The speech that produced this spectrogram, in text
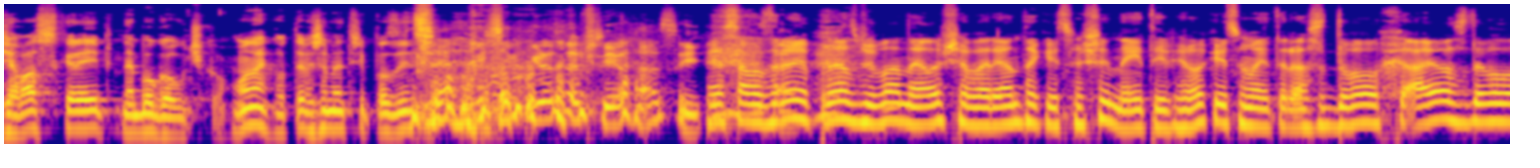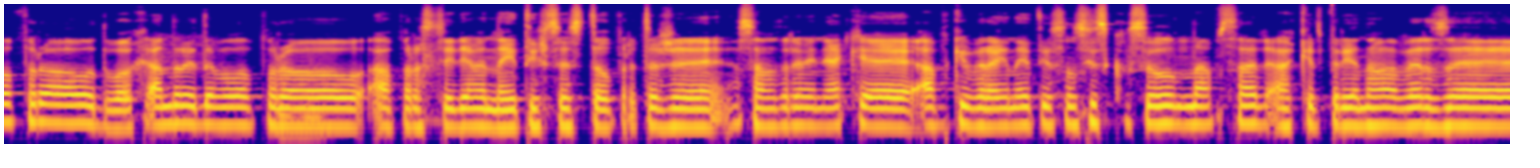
JavaScript nebo Goučko. No tak otevřeme tři pozice a uvidíme, kdo se přihlásí. Ja, samozrejme, pre nás by bola najlepšia varianta, keď sme šli native, jo? keď sme mali teraz dvoch iOS developerov, dvoch Android developerov a proste ideme native cestou, pretože samozrejme nejaké apky v React Native som si skúsil napsať a keď príde nová verze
